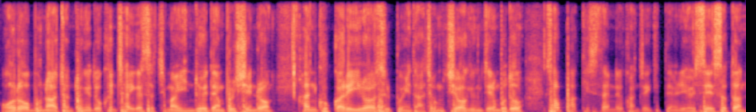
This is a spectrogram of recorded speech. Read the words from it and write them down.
언어, 문화, 전통에도 큰 차이가 있었지만 인도에 대한 불신으로 한 국가를 이루었을 뿐이다. 정치와 경제는 모두 서파키스탄에 관계있기 때문에 열세에 있었던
